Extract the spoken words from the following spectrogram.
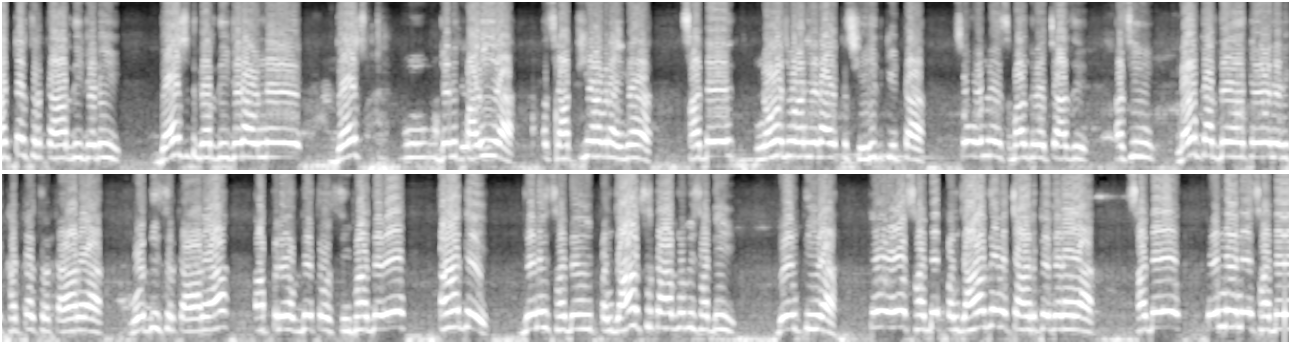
ਖੱਟਰ ਸਰਕਾਰ ਦੀ ਜਿਹੜੀ ਦਹਿਸ਼ਤਗਰਦੀ ਜਿਹੜਾ ਉਹਨੇ ਦਹਿਸ਼ਤ ਜਿਹੜੀ ਪਾਈ ਆ ਸਾਥੀਆਂ ਬਣਾਈਆਂ। ਸਾਡੇ ਨੌਜਵਾਨ ਜਿਹੜਾ ਇੱਕ ਸ਼ਹੀਦ ਕੀਤਾ, ਸੋ ਉਹਨਾਂ ਦੇ ਸੰਬੰਧ ਵਿੱਚ ਅੱਜ ਅਸੀਂ ਮੰਗ ਕਰਦੇ ਹਾਂ ਕਿ ਉਹ ਜਿਹੜੀ ਖੱਟਰ ਸਰਕਾਰ ਆ, ਮੋਦੀ ਸਰਕਾਰ ਆ, ਆਪਣੇ ਅਹੁਦੇ ਤੋਂ ਅਸਤੀਫਾ ਦੇਵੇ ਤਾਂ ਕਿ ਜਿਹੜੀ ਸਾਡੇ ਪੰਜਾਬ ਸਰਕਾਰ ਨੂੰ ਵੀ ਸਾਡੀ ਬੇਨਤੀ ਆ ਕਿ ਉਹ ਸਾਡੇ ਪੰਜਾਬ ਦੇ ਵਿੱਚ ਆਣ ਕੇ ਜਿਹੜੇ ਆ, ਸਾਡੇ, ਉਹਨਾਂ ਨੇ ਸਾਡੇ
